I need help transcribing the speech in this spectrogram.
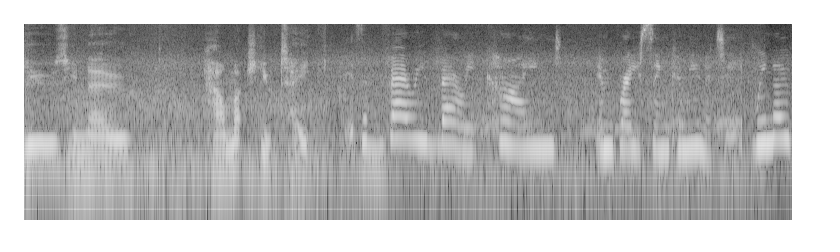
use. You know how much you take. It's a very, very kind, embracing community. We know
